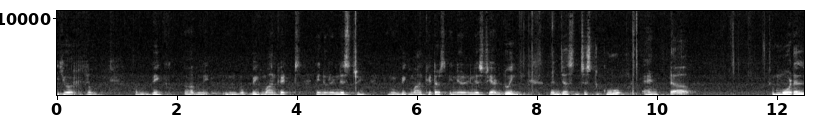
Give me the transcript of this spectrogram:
your um, big um, big markets in your industry big marketers in your industry are doing then just just go and uh, model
